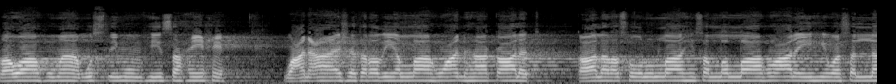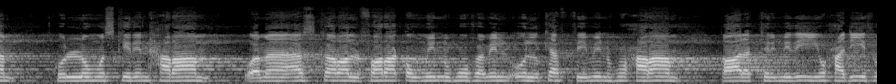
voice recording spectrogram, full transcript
رواهما مسلم في صحيحه. وعن عائشة رضي الله عنها قالت قال رسول الله صلى الله عليه وسلم كل مسكر حرام وما اسكر الفرق منه فملء الكف منه حرام قال الترمذي حديث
